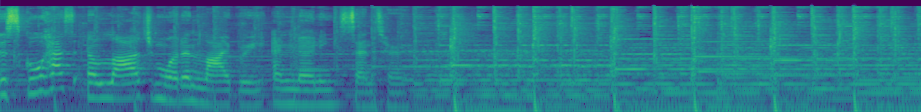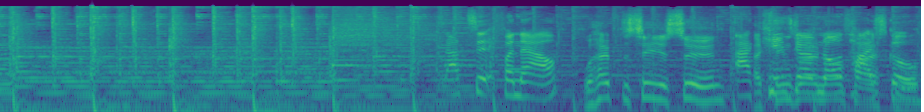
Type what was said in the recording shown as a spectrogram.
The school has a large modern library and learning centre. That's it for now We hope to see you soon at, at Kingsgrove North High School.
